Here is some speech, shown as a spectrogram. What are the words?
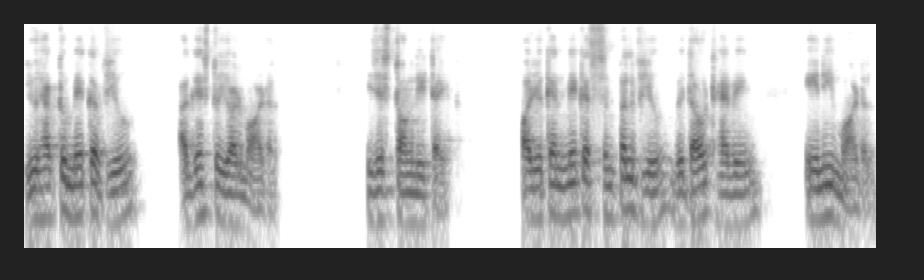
you have to make a view against to your model. Is a strongly type. Or you can make a simple view without having any model.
